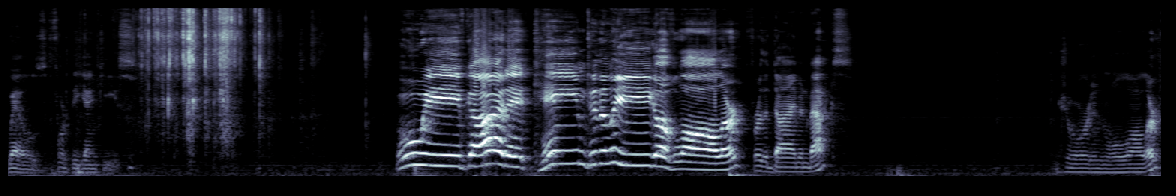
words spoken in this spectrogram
Wells for the Yankees. We've got it. Came to the League of Lawler for the Diamondbacks. Jordan Lawler.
